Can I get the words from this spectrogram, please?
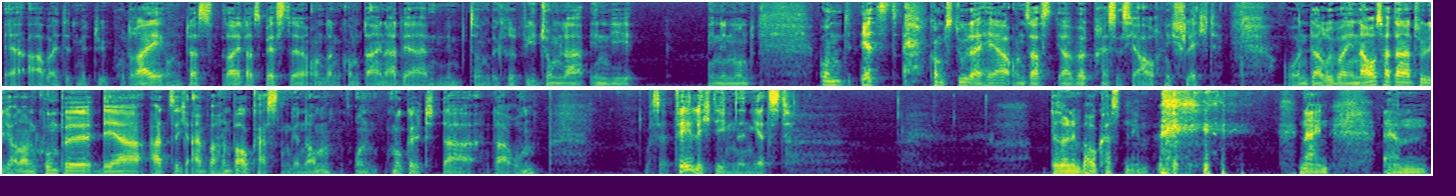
er arbeitet mit Typo 3 und das sei das Beste. Und dann kommt einer, der nimmt so einen Begriff wie Joomla in die in den Mund. Und jetzt kommst du daher und sagst, ja, WordPress ist ja auch nicht schlecht. Und darüber hinaus hat er natürlich auch noch einen Kumpel, der hat sich einfach einen Baukasten genommen und muckelt da darum. Was empfehle ich dem denn jetzt? Der soll den Baukasten nehmen. Nein. Ähm,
